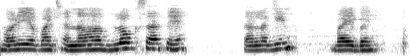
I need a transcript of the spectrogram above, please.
મળીએ પાછા નવા બ્લોગ સાથે. ત્યાં લગીન બાય બાય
